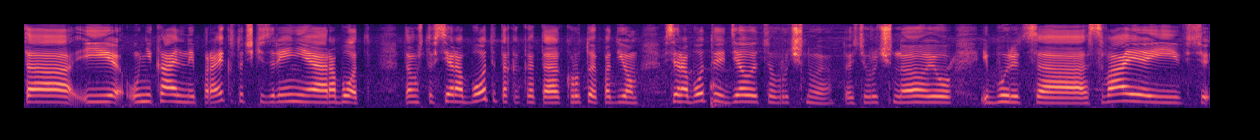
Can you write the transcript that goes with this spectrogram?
Это и уникальный проект с точки зрения работ, потому что все работы, так как это крутой подъем, все работы делаются вручную. То есть вручную и бурится свая, и все,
